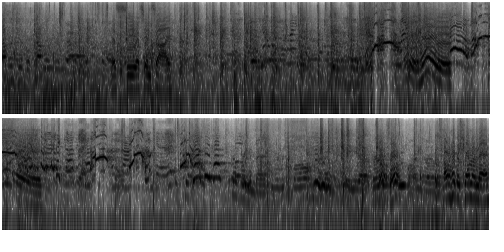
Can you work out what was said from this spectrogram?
double dribble, double dribble. Let's see what's inside. Don't back here with the ball. The uh, birds Oh, oh. on, uh, Don't hit the cameraman.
